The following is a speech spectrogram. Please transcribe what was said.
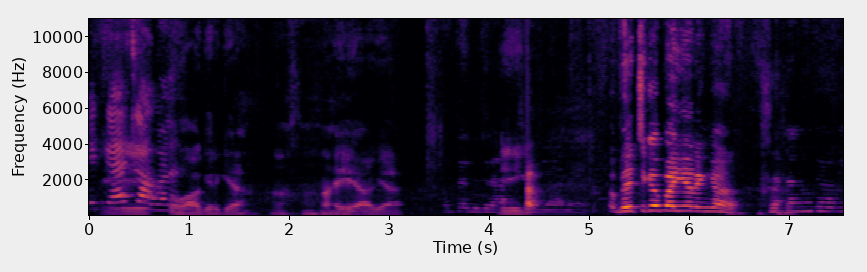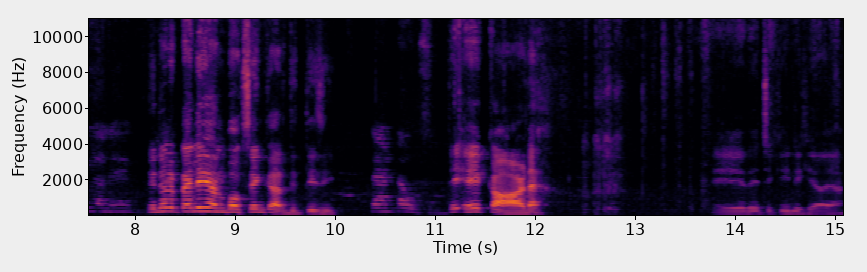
ਇੱਕ ਇਹ ਚਾਵਲ ਇਹ ਉਹ ਆ ਗਿਰ ਗਿਆ। ਹਾਂ, ਹਾਂ ਇਹ ਆ ਗਿਆ। ਠੀਕ ਆ। ਵਿੱਚ ਕਿਉਂ ਪਾਈਆਂ ਰਿੰਗਾਂ? ਤੈਨੂੰ ਤੇ ਉਹਦੀਆਂ ਨੇ? ਇਹਨਾਂ ਨੇ ਪਹਿਲੇ ਹੀ ਅਨਬਾਕਸਿੰਗ ਕਰ ਦਿੱਤੀ ਸੀ। ਟੈਂਟ ਹਾਊਸ ਤੇ ਇਹ ਕਾਰਡ ਹੈ। ਇਹਦੇ ਚ ਕੀ ਲਿਖਿਆ ਹੋਇਆ?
